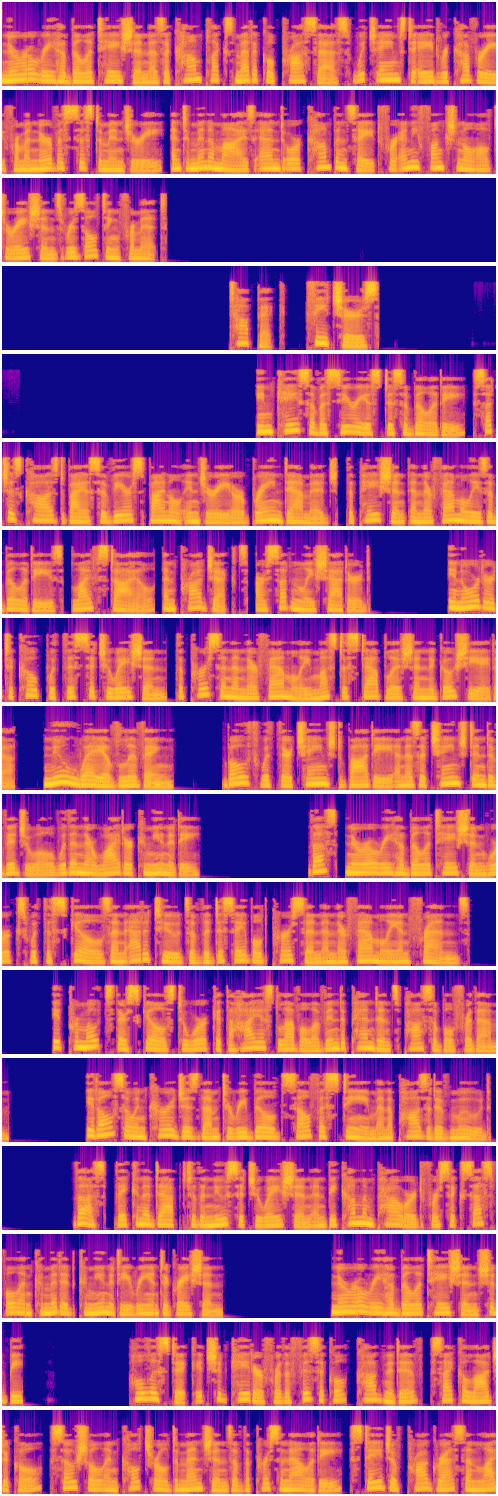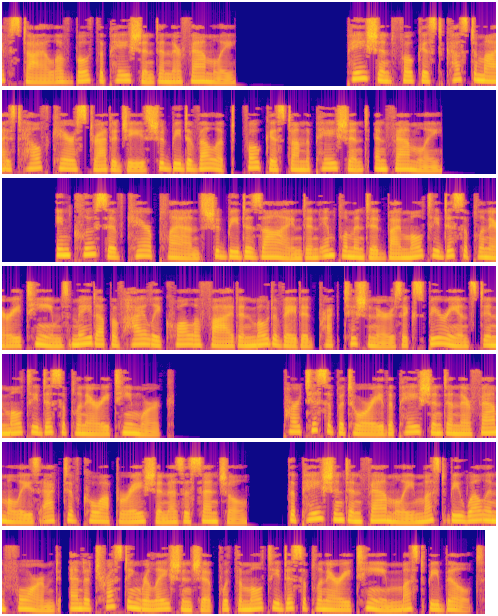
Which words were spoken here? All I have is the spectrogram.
Neurorehabilitation is a complex medical process which aims to aid recovery from a nervous system injury, and to minimize and or compensate for any functional alterations resulting from it. Features In case of a serious disability, such as caused by a severe spinal injury or brain damage, the patient and their family's abilities, lifestyle, and projects, are suddenly shattered. In order to cope with this situation, the person and their family must establish and negotiate a new way of living, both with their changed body and as a changed individual within their wider community. Thus, neurorehabilitation works with the skills and attitudes of the disabled person and their family and friends. It promotes their skills to work at the highest level of independence possible for them. It also encourages them to rebuild self-esteem and a positive mood. Thus, they can adapt to the new situation and become empowered for successful and committed community reintegration. Neurorehabilitation should be Holistic it should cater for the physical, cognitive, psychological, social and cultural dimensions of the personality, stage of progress and lifestyle of both the patient and their family. Patient-focused customized health care strategies should be developed, focused on the patient and family. Inclusive care plans should be designed and implemented by multidisciplinary teams made up of highly qualified and motivated practitioners experienced in multidisciplinary teamwork. Participatory The patient and their family's active cooperation is essential. The patient and family must be well informed, and a trusting relationship with the multidisciplinary team must be built.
